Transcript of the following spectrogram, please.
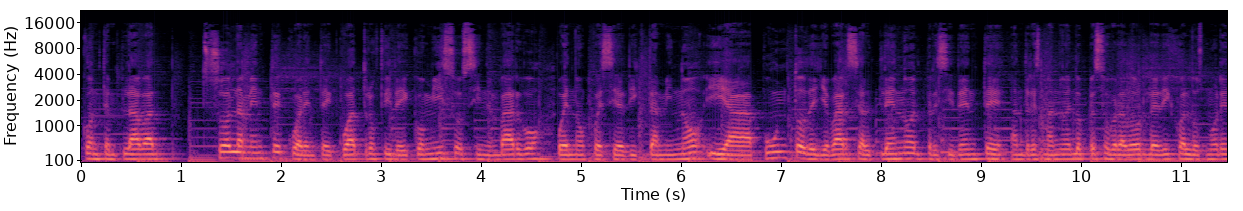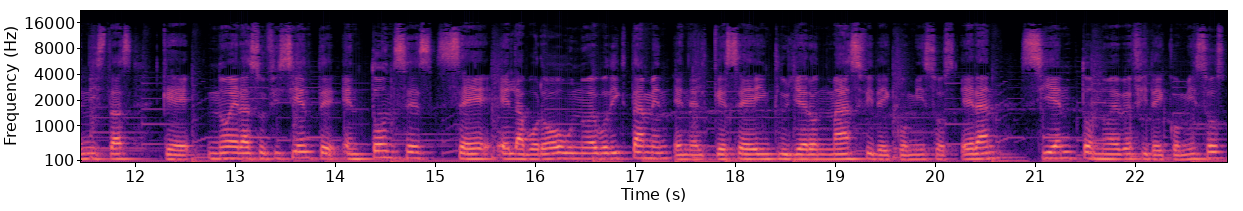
contemplaba solamente 44 fideicomisos. Sin embargo, bueno, pues se dictaminó y a punto de llevarse al pleno, el presidente Andrés Manuel López Obrador le dijo a los morenistas que no era suficiente. Entonces se elaboró un nuevo dictamen en el que se incluyeron más fideicomisos. Eran 109 fideicomisos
